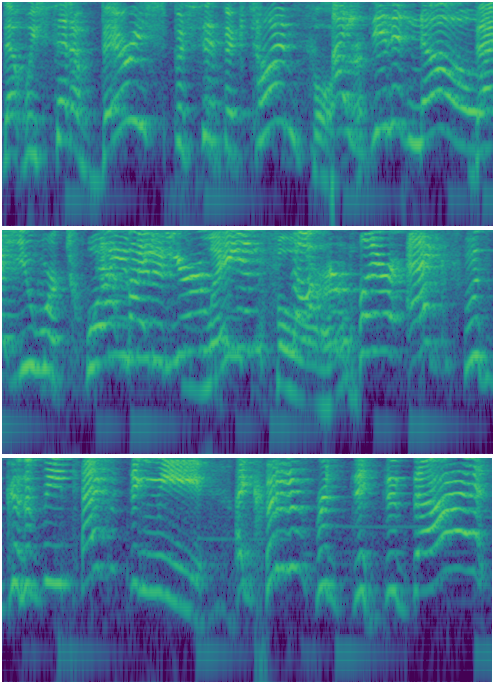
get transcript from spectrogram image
that we set a very specific time for. I didn't know That you were 20 that my minutes European late for. soccer player X was gonna be texting me. I couldn't have predicted that.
